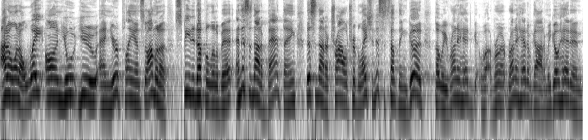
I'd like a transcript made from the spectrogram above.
I don't want to wait on you, you and your plan, so I'm going to speed it up a little bit. And this is not a bad thing. This is not a trial tribulation. This is something good. But we run ahead, run ahead of God, and we go ahead and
